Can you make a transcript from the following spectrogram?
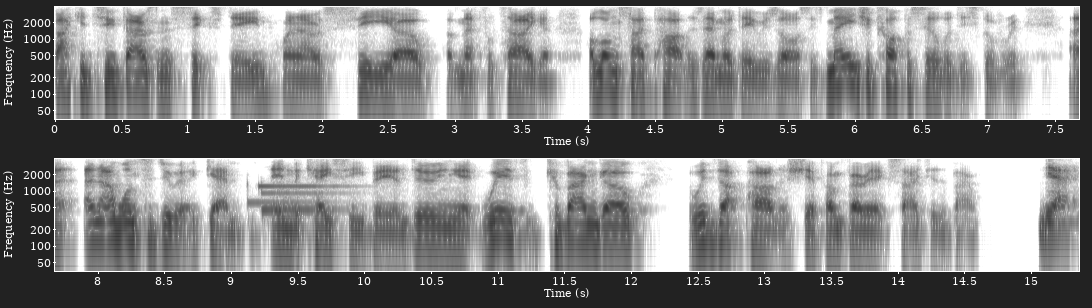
back in 2016 when I was CEO of Metal Tiger, alongside partners MOD Resources, major copper silver discovery. Uh, and I want to do it again in the KCB and doing it with Kavango with that partnership, I'm very excited about. Yeah.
